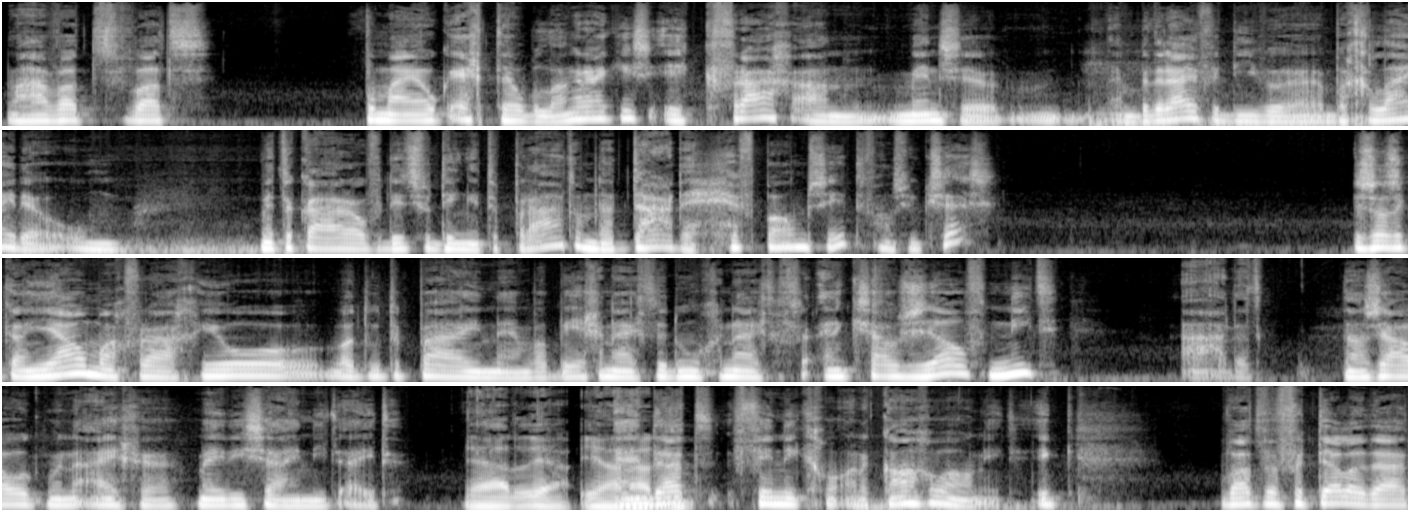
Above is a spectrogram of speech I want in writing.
maar wat, wat voor mij ook echt heel belangrijk is, ik vraag aan mensen en bedrijven die we begeleiden om met elkaar over dit soort dingen te praten, omdat daar de hefboom zit van succes. Dus als ik aan jou mag vragen, joh, wat doet er pijn en wat ben je geneigd te doen, geneigd te... En ik zou zelf niet Ah, dat, dan zou ik mijn eigen medicijn niet eten. Ja, ja, ja en nou, dat vind ik gewoon, dat kan gewoon niet. Ik, wat we vertellen daar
